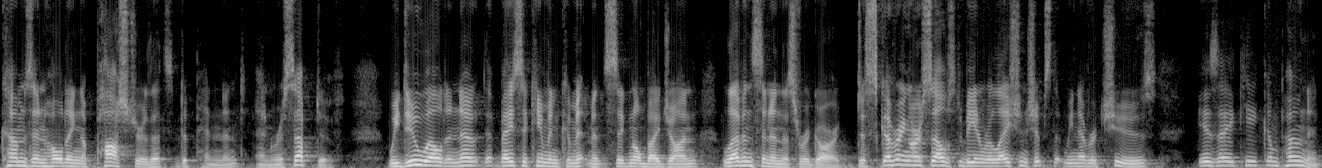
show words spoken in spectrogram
comes in holding a posture that's dependent and receptive. We do well to note that basic human commitment signaled by Jon Levenson in this regard, discovering ourselves to be in relationships that we never choose, is a key component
